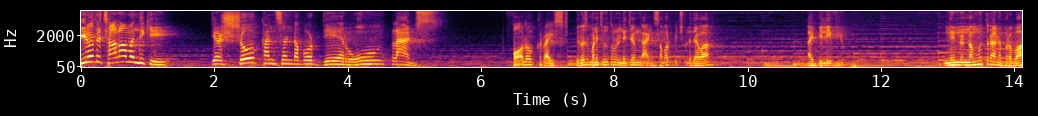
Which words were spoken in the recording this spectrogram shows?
ఈరోజు చాలామందికి they are show concern about their own plans follow Christ ఈరోజు మన జీవితంలో నిజంగా ఆయన సమర్పించుకునే దేవా ఐ బిలీవ్ యూ నిన్ను నమ్ముతున్నాను ప్రభా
